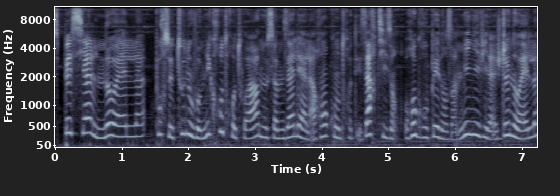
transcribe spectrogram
Spécial Noël. Pour ce tout nouveau micro-trottoir, nous sommes allés à la rencontre des artisans regroupés dans un mini-village de Noël,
